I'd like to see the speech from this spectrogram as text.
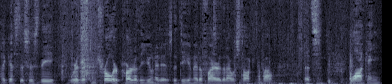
I guess this is the where the controller part of the unit is, the dehumidifier that I was talking about. That's blocking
